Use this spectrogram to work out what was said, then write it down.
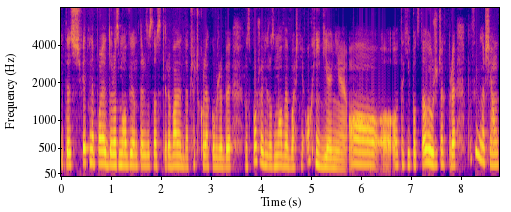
i to jest świetne pole do rozmowy, on też został skierowany dla przedszkolaków, żeby rozpocząć rozmowę właśnie o higienie, o, o, o takich podstawowych rzeczach, które powinno się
